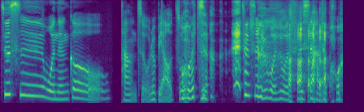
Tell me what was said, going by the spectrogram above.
就是我能够躺着，我就不要坐着。就是如果是我私下的话，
